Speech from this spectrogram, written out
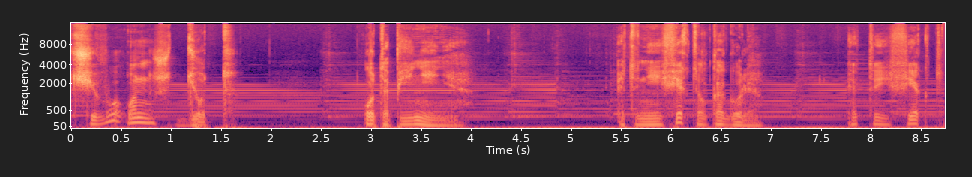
чего он ждет от опьянения – это не эффект алкоголя. Это эффект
